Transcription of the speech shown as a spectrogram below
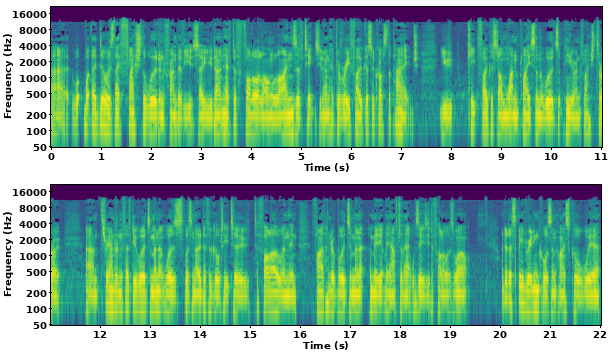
uh, what they do is they flash the word in front of you, so you don't have to follow along lines of text. You don't have to refocus across the page. You keep focused on one place, and the words appear and flash through. Um, 350 words a minute was, was no difficulty to, to follow, and then 500 words a minute immediately after that was easy to follow as well. I did a speed reading course in high school where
